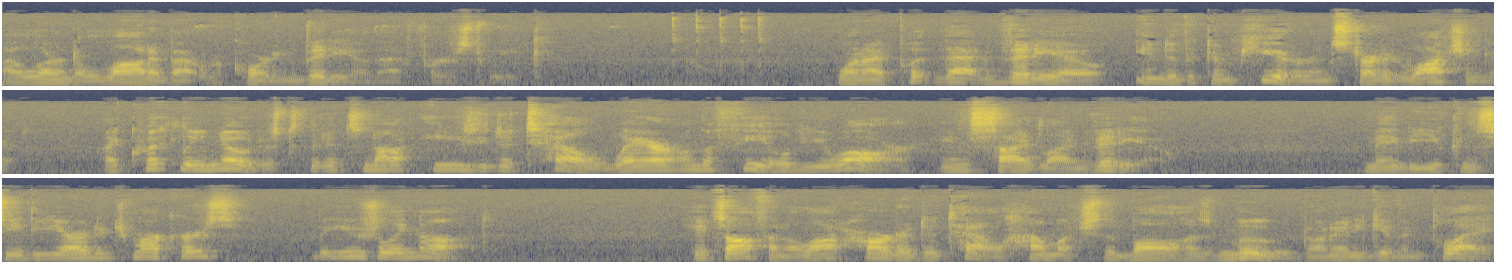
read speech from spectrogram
I learned a lot about recording video that first week. When I put that video into the computer and started watching it, I quickly noticed that it's not easy to tell where on the field you are in sideline video. Maybe you can see the yardage markers, but usually not. It's often a lot harder to tell how much the ball has moved on any given play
